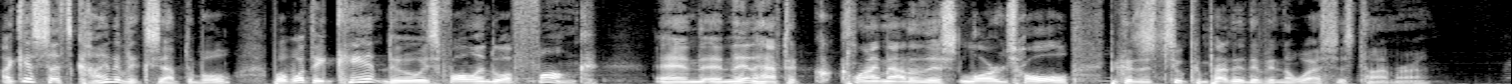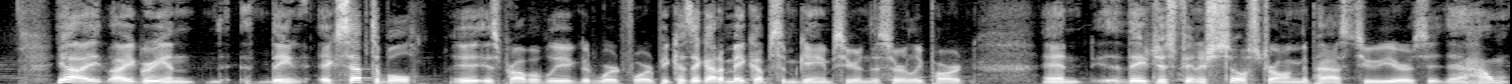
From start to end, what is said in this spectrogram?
I guess that's kind of acceptable. But what they can't do is fall into a funk and and then have to climb out of this large hole because it's too competitive in the West this time around. Yeah, I, I agree, and they acceptable is probably a good word for it because they got to make up some games here in this early part, and they just finished so strong the past two years. How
